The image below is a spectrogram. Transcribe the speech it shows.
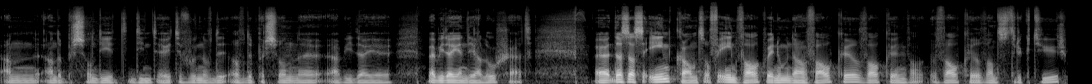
aan, aan de persoon die het dient uit te voeren of de, of de persoon uh, wie dat je, met wie dat je in dialoog gaat. dat is als één kant, of één valk. Wij noemen dat een valkuil, valkuil van, valkuil van structuur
